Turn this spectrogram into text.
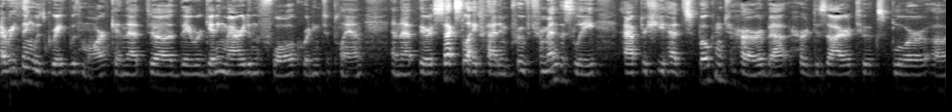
everything was great with Mark and that uh, they were getting married in the fall according to plan and that their sex life had improved tremendously after she had spoken to her about her desire to explore uh,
